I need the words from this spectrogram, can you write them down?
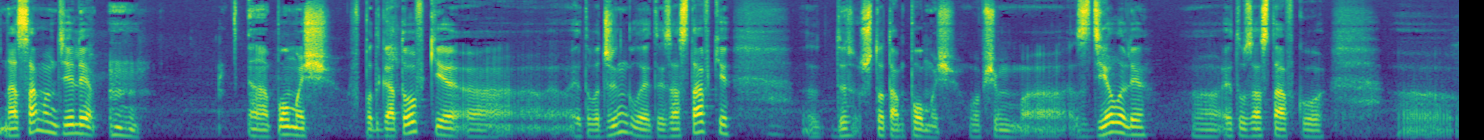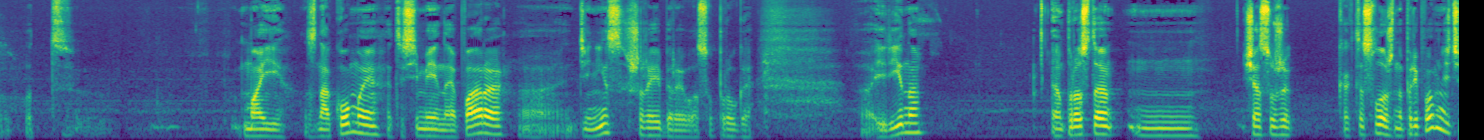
На самом деле э, помощь в подготовке э, этого джингла, этой заставки да что там помощь. В общем, э, сделали э, эту заставку э, вот мои знакомые, это семейная пара, Денис Шрейбер и его супруга Ирина. Просто сейчас уже как-то сложно припомнить,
